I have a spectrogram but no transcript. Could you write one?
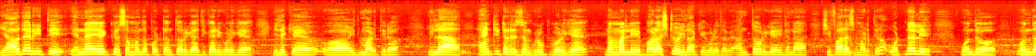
ಯಾವುದೇ ರೀತಿ ಎನ್ ಐ ಎಕ್ಕೆ ಸಂಬಂಧಪಟ್ಟಂಥವ್ರಿಗೆ, ಅಧಿಕಾರಿಗಳಿಗೆ ಇದಕ್ಕೆ ಇದು ಮಾಡ್ತೀರೋ? ಇಲ್ಲ ಆ್ಯಂಟಿ ಟೆರರಿಸಮ್ ಗ್ರೂಪ್ಗಳಿಗೆ ನಮ್ಮಲ್ಲಿ ಭಾಳಷ್ಟು ಇಲಾಖೆಗಳಿದ್ದಾವೆ ಅಂಥವ್ರಿಗೆ ಇದನ್ನು ಶಿಫಾರಸು ಮಾಡ್ತೀರೋ? ಒಟ್ಟಿನಲ್ಲಿ ಒಂದು ಒಂದು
